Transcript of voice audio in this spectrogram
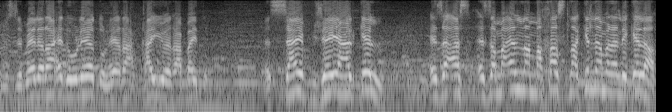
والزباله راحت اولادهم هي راح خيو راح بيته. السيف جاي على الكل. إذا أس... إذا ما قلنا ما خصنا كلنا بدنا ناكلها.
